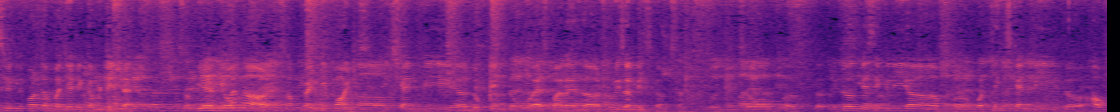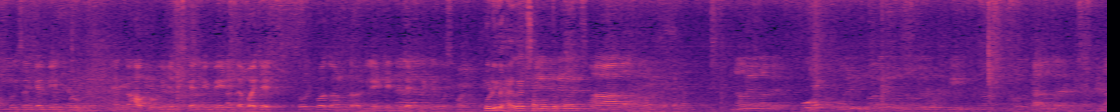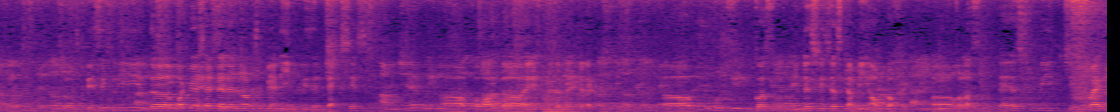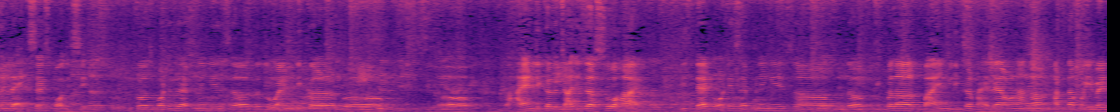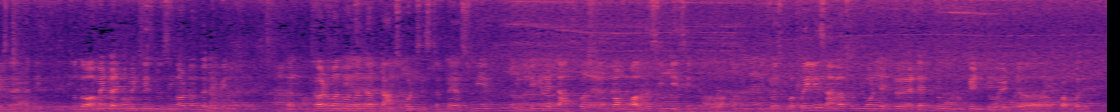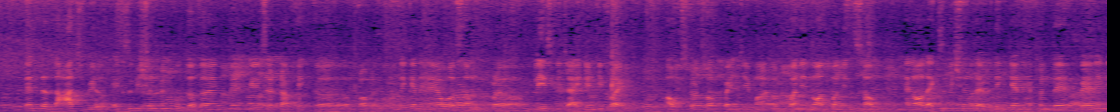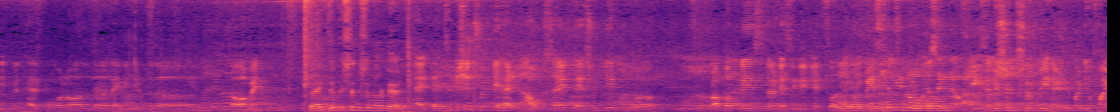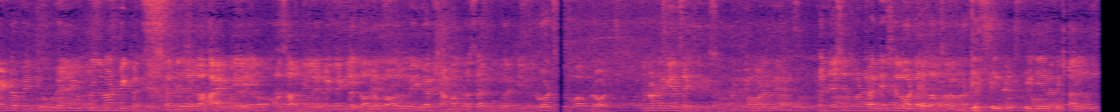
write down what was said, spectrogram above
specifically for the budget recommendation. So we have given uh, some 20 points which can be uh, looked into as far as uh, tourism is concerned. So uh, it was basically what things can be, uh, how tourism can be improved and how provisions can be made in the budget. So it was on the related to that meeting was called. Could you highlight some of the points? Uh, one second, huh? So basically, the, what we have said that there not should be any increase in taxes uh, for the any tourism-related activity uh, because the industry is just coming out of it uh, for last year. There has to be revised in the excise policy because what is happening is uh, the low-end liquor, uh, uh, high-end liquor, the charges are so high. With that, what is happening is the people are buying liquor by their own for events and everything. So government ultimately is losing out on the revenue. Third one was on the transport system. There has to be integrated transport system from all the cities in Goa, which was perfectly Sangha, so we wanted to, uh, that to look into it uh, properly. Then the large wheel, exhibition will खूप जाता and that creates a traffic uh, problem. So they can have uh, some uh, place which identified outskirts of Panjim, uh, one in north, one in south, and all exhibitions, everything can happen there, wherein it will help overall the revenue to the government. So exhibition should not be held. At exhibition should be held outside. There should be a uh, proper place uh, designated for. it. Basically, no, you're saying the exhibition should be held, but you find a venue where it will not be congested, like a highway or something like that, like the Gaurav Hall, where you have Shama Prasad Mukherjee, roads who are broad. You're not against exhibition, but we want where congestion won't happen. Congestion won't Hotels also This includes ADL festival.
